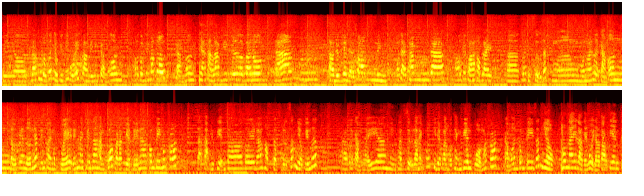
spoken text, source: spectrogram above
mình ờ, đã thu được rất nhiều kiến thức bổ ích và mình cảm ơn công ty Marco cảm ơn nhãn hàng Lavivado đã tạo điều kiện để cho mình có thể tham gia cái khóa học này. À, tôi thực sự rất muốn nói lời cảm ơn đầu tiên lớn nhất đến thầy Mộc Quế đến hai chuyên gia Hàn Quốc và đặc biệt đến công ty Marco đã tạo điều kiện cho tôi đã học tập được rất nhiều kiến thức. À, tôi cảm thấy ờ, mình thật sự là hạnh phúc khi được là một thành viên của Marcos. Cảm ơn công ty rất nhiều. Hôm nay là cái buổi đào tạo TNT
